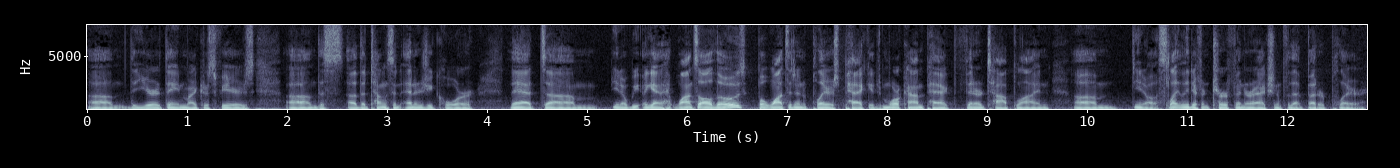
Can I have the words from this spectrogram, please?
um, the urethane microspheres, um, this, uh, the tungsten energy core. That um, you know, we again wants all those, but wants it in a player's package, more compact, thinner top line. Um, you know, slightly different turf interaction for that better player.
